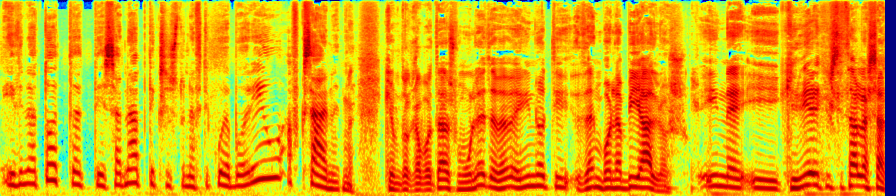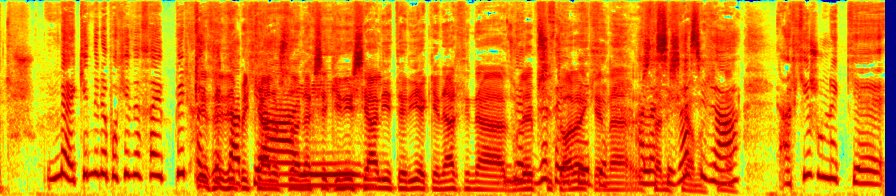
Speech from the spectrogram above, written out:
Η δυνατότητα της ανάπτυξης του ναυτικού εμπορίου αυξάνεται. Ναι. Και με το καποτάζ που μου λέτε βέβαια είναι ότι δεν μπορεί να μπει άλλος. Είναι η κυρίαρχη στη θάλασσά τους. Ναι, εκείνη την εποχή δεν θα υπήρχαν και, και δεν θα υπήρχε άλλος να ξεκινήσει άλλη εταιρεία και να έρθει να δουλέψει τώρα και να Αλλά σιγά σιγά ναι. αρχίζουν και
